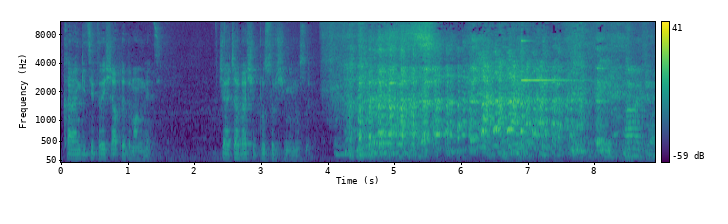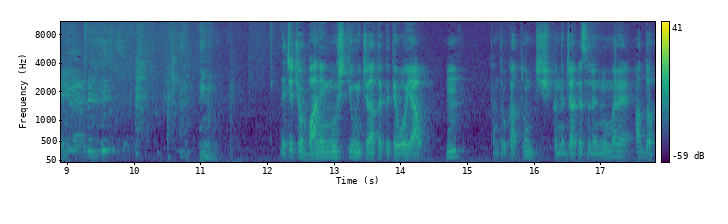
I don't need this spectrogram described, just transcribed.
care a înghițit 37 de magneți. Ceea ce avea și plusuri și minusuri. De ce ciobanii nu știu niciodată câte oi au? Hmm? Pentru că atunci când încearcă să le numere, ador.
